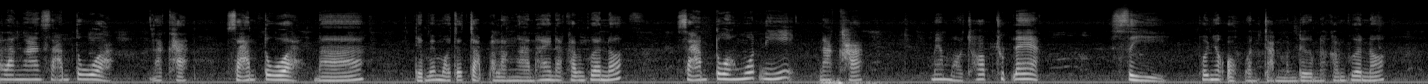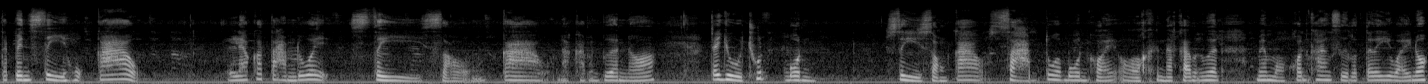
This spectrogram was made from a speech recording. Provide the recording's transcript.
พลังงาน 3 ตัวนะคะ 3 ตัวนะ เดี๋ยวแม่หมอจะจับพลังงานให้นะคะเพื่อนๆเนาะสามตัวงวดนี้นะคะ แม่หมอชอบชุดแรก 4 เพราะยังออกวันจันทร์เหมือนเดิมนะคะเพื่อนๆเนาะแต่เป็น 4 6 9 แล้วก็ตามด้วย 4 2 9 นะคะเพื่อนๆเนาะจะอยู่ชุดบน 4 2 9 3 ตัวบนขอให้ออกนะคะเพื่อนๆแม่หมอค่อนข้างซื้อลอตเตอรี่ไว้เนาะ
